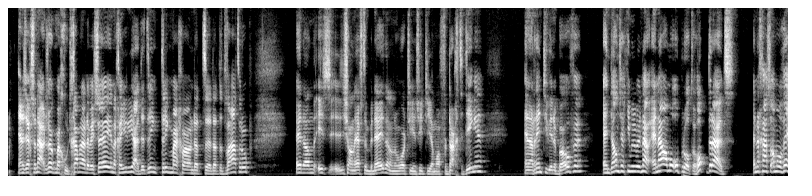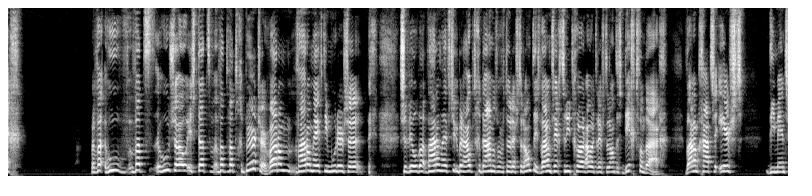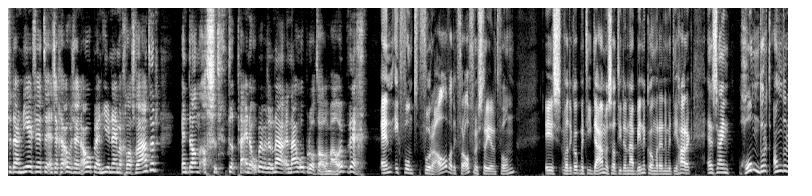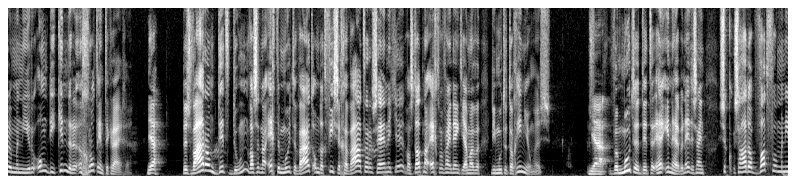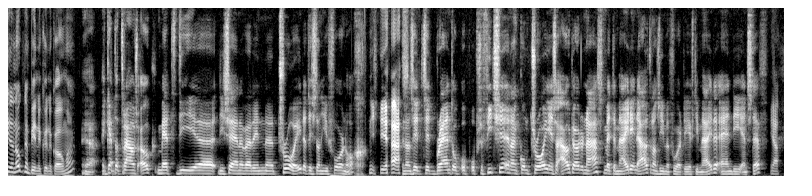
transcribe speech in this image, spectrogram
En dan zegt ze, nou, dat is ook maar goed. Ga maar naar de wc en dan gaan jullie... Ja, drink, drink maar gewoon dat, eh, dat, dat water op. En dan is Sean Astin beneden. En dan hoort hij en ziet hij allemaal verdachte dingen. En dan rent hij weer naar boven. En dan zegt moeder, nou, en nou allemaal oprotten. Hop, eruit. En dan gaan ze allemaal weg. Maar wa- hoe, wat, hoezo is dat? Wat, wat gebeurt er? Waarom, waarom heeft die moeder ze. Ze wilde, waarom heeft ze überhaupt gedaan alsof het een restaurant is? Waarom zegt ze niet gewoon: Oh, het restaurant is dicht vandaag? Waarom gaat ze eerst die mensen daar neerzetten en zeggen: Oh, we zijn open en hier neem een glas water? En dan, als ze dat bijna op hebben, zeggen: Nou, en nou oprotten allemaal, hup, weg. En ik vond vooral, wat ik vooral frustrerend vond, is wat ik ook met die dames had die daarna binnenkomen rennen met die hark. Er zijn honderd andere manieren om die kinderen een grot in te krijgen. Ja. Dus waarom dit doen? Was het nou echt de moeite waard om dat vieze water scènetje? Was dat nou echt waarvan je denkt, ja, maar we, die moeten toch in, jongens? Ja. We moeten dit erin hebben. Nee, er zijn, ze, ze hadden op wat voor manier dan ook naar binnen kunnen komen. Ja, ik heb dat trouwens ook met die, eh, die scène waarin eh, Troy, dat is dan hiervoor nog. ja, En dan zit, zit Brand op, op, op zijn fietsje en dan komt Troy in zijn auto ernaast met de meiden in de auto. Dan zien we voor het eerst die meiden, Andy en Steph. ja.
